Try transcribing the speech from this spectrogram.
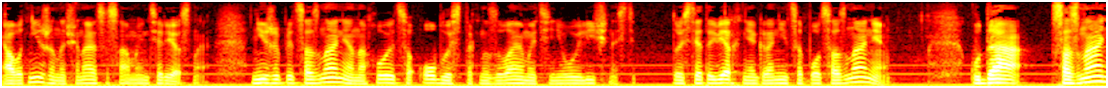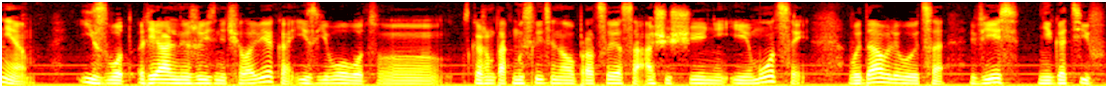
А вот ниже начинается самое интересное. Ниже предсознания находится область так называемой теневой личности. То есть это верхняя граница подсознания, куда сознанием из вот реальной жизни человека, из его вот, э, скажем так, мыслительного процесса, ощущений и эмоций выдавливается весь негатив,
